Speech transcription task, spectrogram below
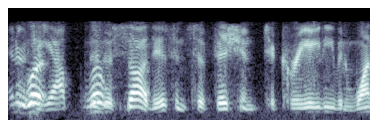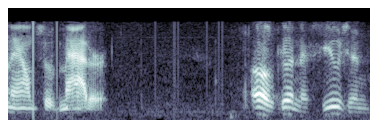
energy what- output what- of the sun isn't sufficient to create even one ounce of matter. oh goodness, fusion,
